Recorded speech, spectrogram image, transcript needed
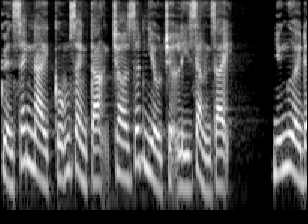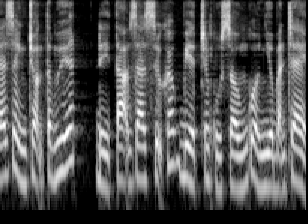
Quyển sách này cũng dành tặng cho rất nhiều trợ lý giảng dạy, những người đã dành chọn tâm huyết để tạo ra sự khác biệt trong cuộc sống của nhiều bạn trẻ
